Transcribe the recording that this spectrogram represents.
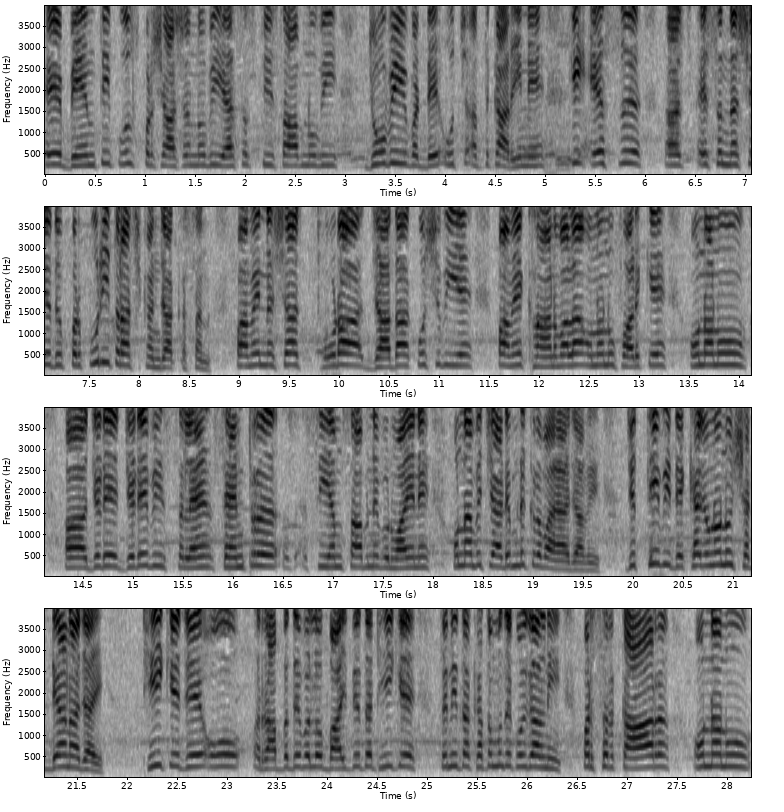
ਇਹ ਬੇਨਤੀ ਪੁਲਿਸ ਪ੍ਰਸ਼ਾਸਨ ਨੂੰ ਵੀ ਐਸਐਸਪੀ ਸਾਹਿਬ ਨੂੰ ਵੀ, ਜੋ ਵੀ ਵੱਡੇ ਉੱਚ ਅਧਿਕਾਰੀ ਨੇ ਕਿ ਇਸ ਇਸ ਨਸ਼ੇ ਦੇ ਉੱਪਰ ਪੂਰੀ ਤਰ੍ਹਾਂ ਸ਼ਿਕੰਜਾ ਕਸਣ। ਭਾਵੇਂ ਨਸ਼ਾ ਥੋੜਾ ਜ਼ਿਆਦਾ ਕੁਝ ਵੀ ਹੈ, ਭਾਵੇਂ ਖਾਣ ਵਾਲਾ ਉਹਨਾਂ ਨੂੰ ਫੜ ਕੇ ਉਹਨਾਂ ਨੂੰ ਜਿਹੜੇ ਜਿਹੜੇ ਵੀ ਸਲੈ- ਸੈਂਟਰ ਸੀਐਮ ਸਾਹਿਬ ਨੇ ਬਣਵਾਏ ਨੇ, ਉਹਨਾਂ ਵਿੱਚ ਐਡਮਿਟ ਕਰਵਾਇਆ ਜਾਵੇ। ਜਿੱਥੇ ਵੀ ਦੇਖਿਆ ਜਾ ਉਹਨਾਂ ਨੂੰ ਛੱਡਿਆ ਨਾ ਜਾਏ। ਠੀਕ ਹੈ ਜੇ ਉਹ ਰੱਬ ਦੇ ਵੱਲੋਂ ਬਾਜਦੇ ਤਾਂ ਠੀਕ ਹੈ ਤੇ ਨਹੀਂ ਤਾਂ ਖਤਮ ਹੁੰਦੇ ਕੋਈ ਗੱਲ ਨਹੀਂ। ਪਰ ਸਰਕਾਰ ਉਹਨਾਂ ਨੂੰ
